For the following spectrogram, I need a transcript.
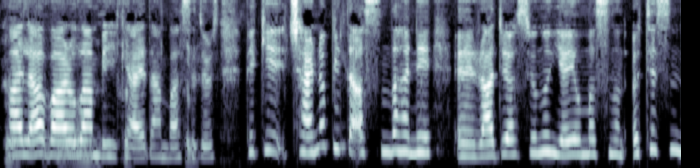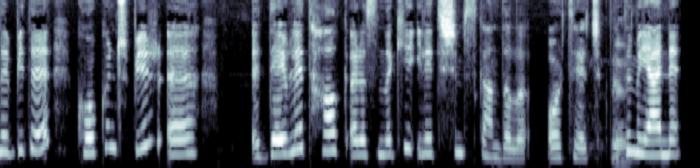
evet, hala var olan tabii, bir hikayeden tabii, bahsediyoruz. Tabii. Peki Çernobil'de aslında hani e, radyasyonun yayılmasının ötesinde bir de korkunç bir e, devlet halk arasındaki iletişim skandalı ortaya çıktı evet. değil mi? Yani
